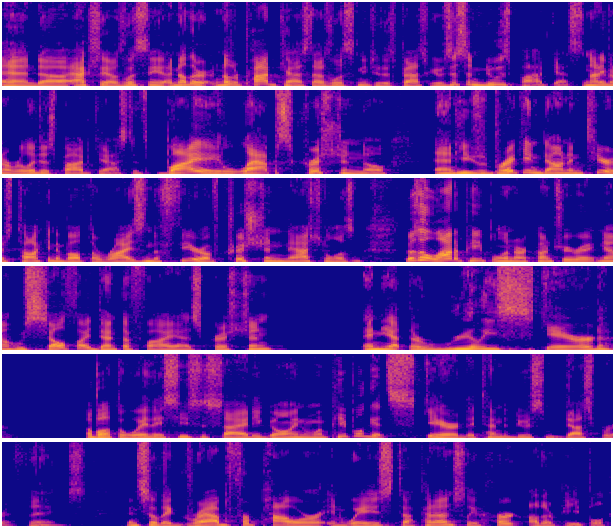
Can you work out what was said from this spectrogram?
And uh, actually, I was listening to another another podcast I was listening to this past week. It was just a news podcast. It's not even a religious podcast. It's by a lapsed Christian though, and he was breaking down in tears, talking about the rise and the fear of Christian nationalism. There's a lot of people in our country right now who self-identify as Christian, and yet they're really scared about the way they see society going. And when people get scared, they tend to do some desperate things. And so they grab for power in ways to potentially hurt other people.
